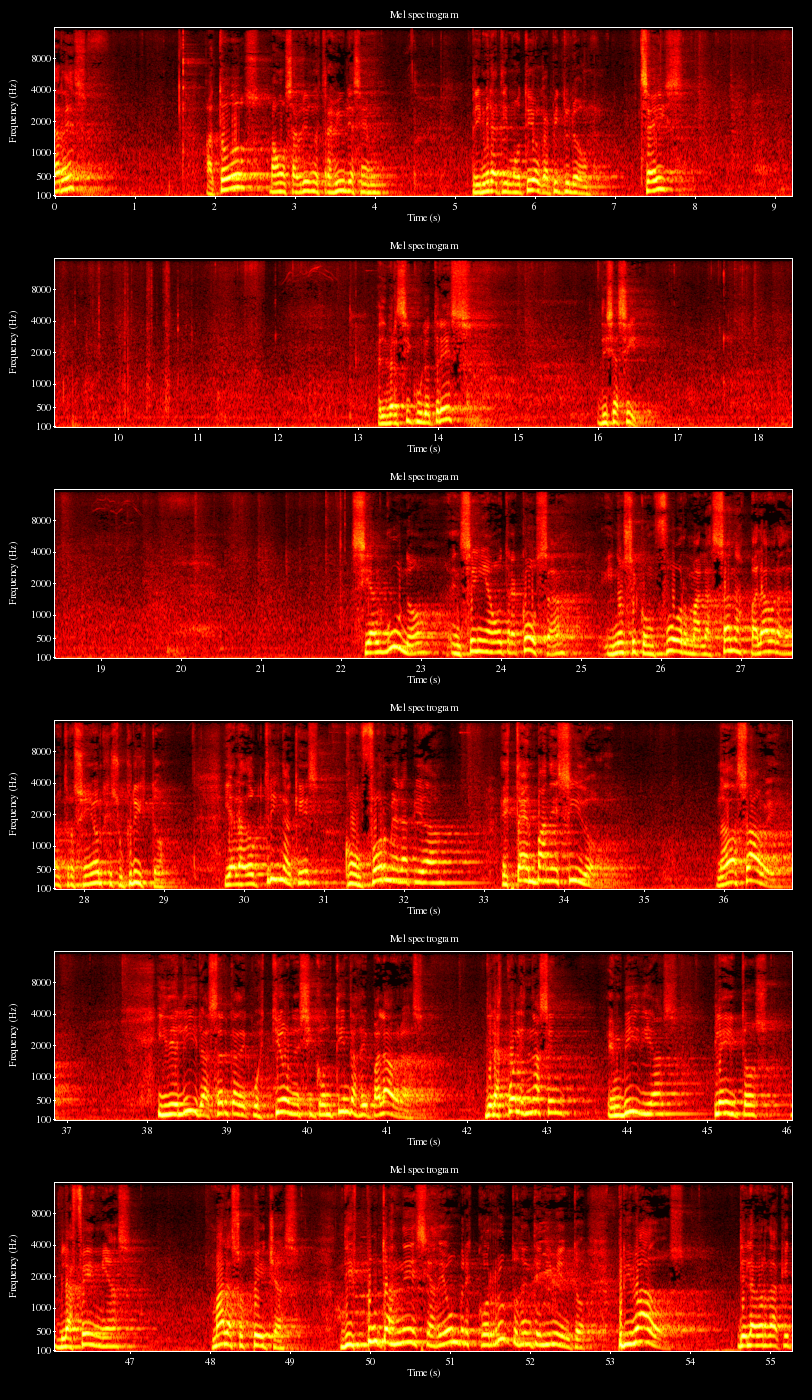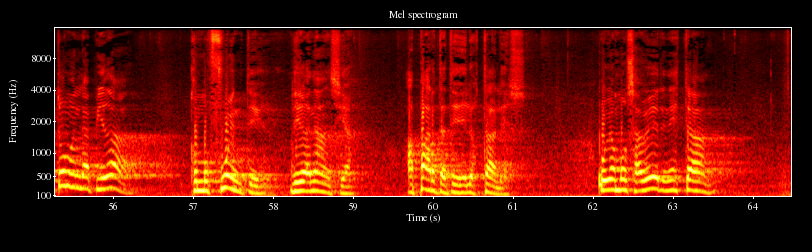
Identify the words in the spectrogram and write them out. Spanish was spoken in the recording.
tardes a todos. Vamos a abrir nuestras Biblias en 1 Timoteo capítulo 6. El versículo 3 dice así. Si alguno enseña otra cosa y no se conforma a las sanas palabras de nuestro Señor Jesucristo y a la doctrina que es conforme a la piedad, está envanecido, nada sabe y delira acerca de cuestiones y contiendas de palabras, de las cuales nacen envidias, pleitos, blasfemias, malas sospechas, disputas necias de hombres corruptos de entendimiento, privados de la verdad, que toman la piedad como fuente de ganancia. Apártate de los tales. Hoy vamos a ver en esta,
